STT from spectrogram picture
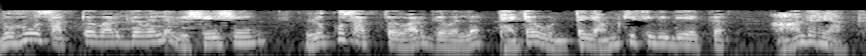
බොහෝ සත්ව වර්ගවල විශේෂයෙන් ලොකු සත්ව වර්ගවල පැටවුන්ට යම් කිසි විදියක ආදරයක්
